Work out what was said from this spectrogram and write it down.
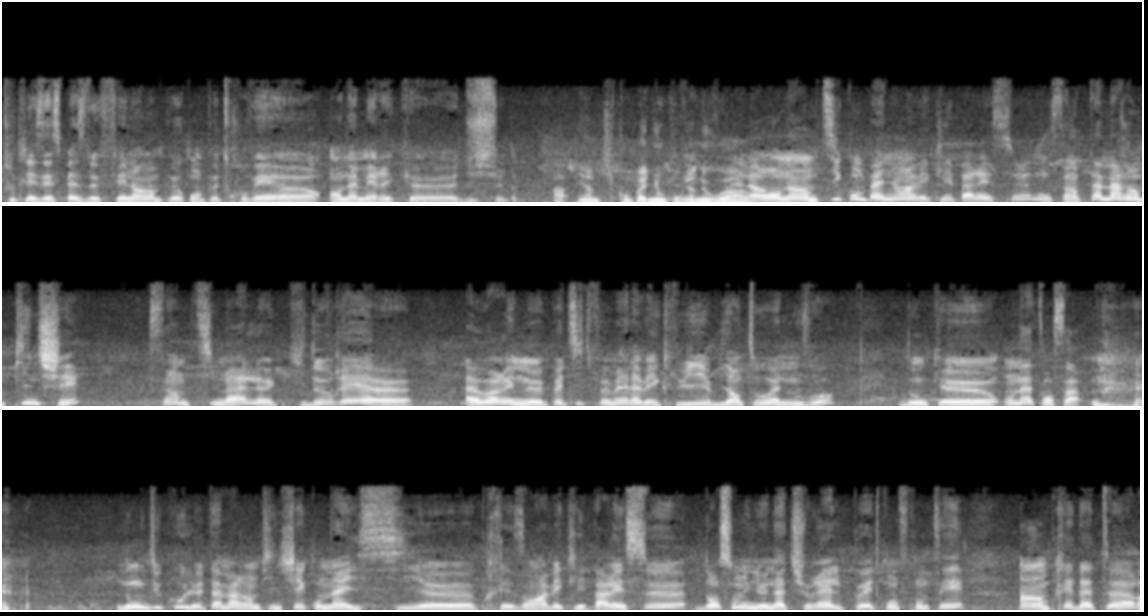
toutes les espèces de félins un peu qu'on peut trouver en Amérique du Sud. Ah, il y a un petit compagnon qui vient nous voir. Alors on a un petit compagnon avec les paresseux, donc c'est un tamarin pinché c'est un petit mâle qui devrait euh, avoir une petite femelle avec lui bientôt à nouveau. Donc euh, on attend ça. Donc du coup, le tamarin pinché qu'on a ici euh, présent avec les paresseux, dans son milieu naturel, peut être confronté à un prédateur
